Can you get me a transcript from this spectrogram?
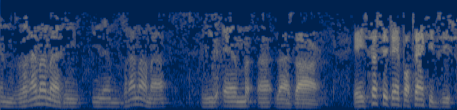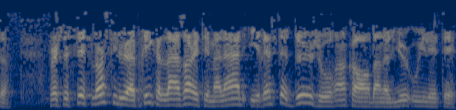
aime vraiment Marie, il aime vraiment Marthe, il aime euh, Lazare. Et ça, c'est important qu'il dise ça. Verset 6, lorsqu'il a appris que Lazare était malade, il restait deux jours encore dans le lieu où il était.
